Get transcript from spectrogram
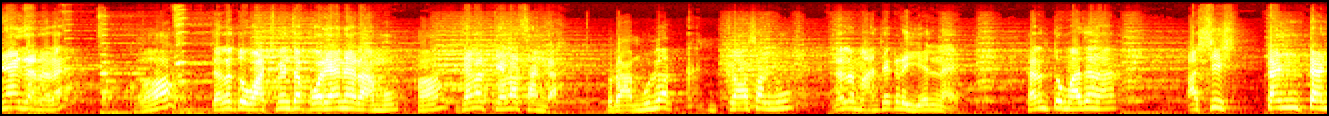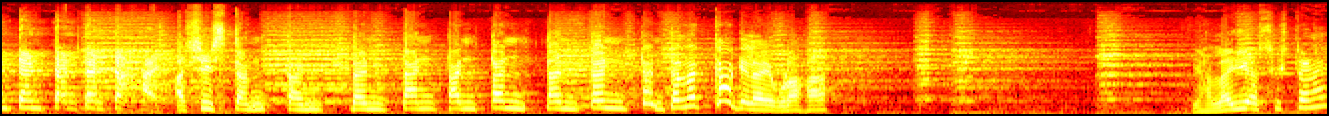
नाही जाणार आहे. का त्याला तो वॉचमॅनचा पोर आहे ना रामू हा? त्याला त्याला सांगा रामूला का सांगू त्याला माझ्याकडे येईल नाही कारण तो माझा ना आशिष टन टन टन टन टन टन हाय अशीच टन टन टन टन टन टन टन टन टन टनट का केला एवढा हा ह्यालाही असिस्टंट आहे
